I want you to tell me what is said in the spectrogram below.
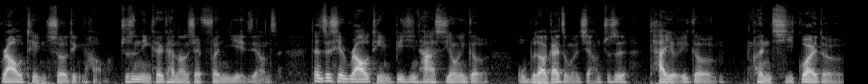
routing 设定好，就是你可以看到一些分页这样子。但这些 routing 毕竟它是用一个我不知道该怎么讲，就是它有一个很奇怪的。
